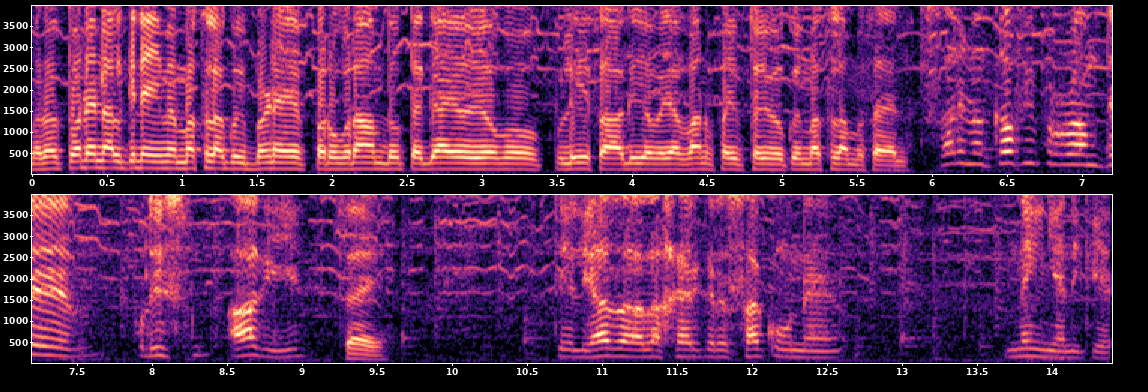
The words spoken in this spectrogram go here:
مطلب توڑے نال کی نہیں میں مسئلہ کوئی بڑے پروگرام دو تے گئے ہوئے وہ پولیس آگئی ہوئے یا ون فائیو تھے ہوئے کوئی مسئلہ مسائل۔ سارے میں کافی پروگرام تے پولیس آگئی ہے۔ صحیح۔ کہ لہٰذا اللہ خیر کرے ساکوں نے نہیں یعنی کہ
